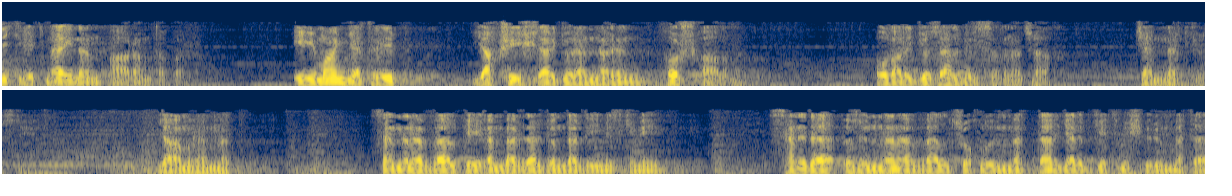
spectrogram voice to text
zikr etməklə aram tapar. İman gətirib yaxşı işlər görənlərin xoş halını onları gözəl bir sığınacaq cənnət gözləyir. Ya Muhammed, səndən əvvəl peyğəmbərlər göndərdiyimiz kimi Səni də özündən əvvəl çoxlu ümmətlər gəlib getmiş bir ümmətə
